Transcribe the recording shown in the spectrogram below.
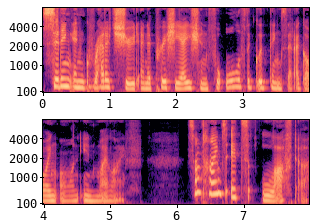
sitting in gratitude and appreciation for all of the good things that are going on in my life. Sometimes it's laughter,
